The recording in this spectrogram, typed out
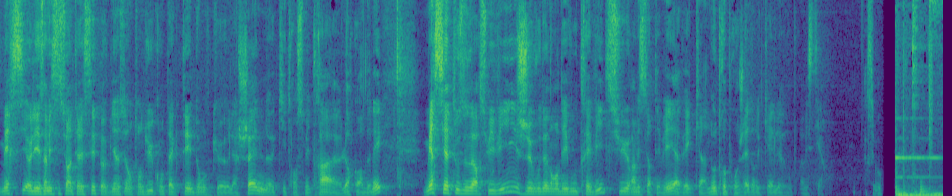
Merci. Euh, les investisseurs intéressés peuvent bien entendu contacter donc euh, la chaîne qui transmettra euh, leurs coordonnées. Merci à tous de nous avoir suivis. Je vous donne rendez-vous très vite sur Investisseur TV avec un autre projet dans lequel vous pourrez investir. Merci beaucoup.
